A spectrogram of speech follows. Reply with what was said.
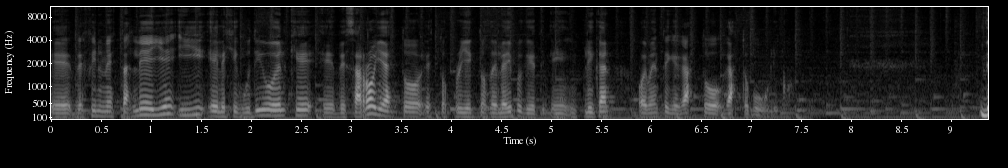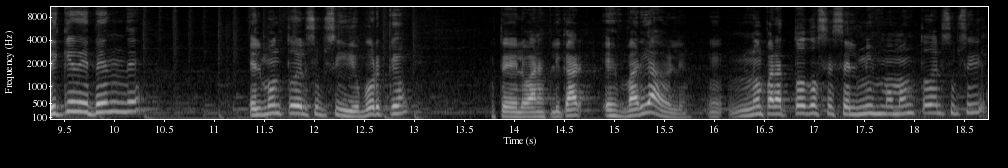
definen estas leyes y el Ejecutivo es el que desarrolla estos, estos proyectos de ley porque implican, obviamente, que gasto, gasto público. ¿De qué depende el monto del subsidio? Porque ustedes lo van a explicar, es variable. Eh, ¿No para todos es el mismo monto del subsidio?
